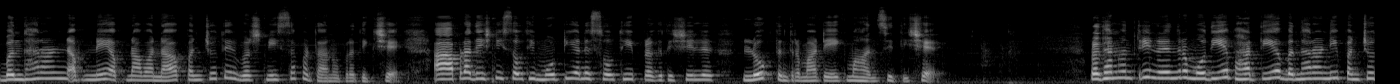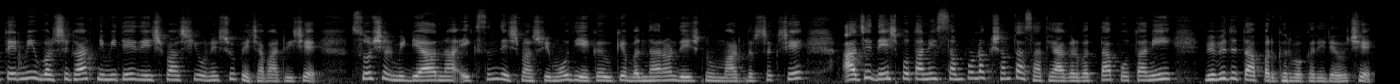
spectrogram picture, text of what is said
બંધારણને અપનાવવાના પંચોતેર વર્ષની સફળતાનું પ્રતીક છે. આ આપણા દેશની સૌથી મોટી અને સૌથી પ્રગતિશીલ લોકતંત્ર માટે એક મહાન સિદ્ધિ છે. પ્રધાનમંત્રી નરેન્દ્ર મોદીએ ભારતીય બંધારણની પંચોતેરમી વર્ષગાંઠ નિમિત્તે દેશવાસીઓને શુભેચ્છા પાઠવી છે. સોશિયલ મીડિયાના એક સંદેશમાં શ્રી મોદીએ કહ્યું કે બંધારણ દેશનું માર્ગદર્શક છે. આજે દેશ પોતાની સંપૂર્ણ ક્ષમતા સાથે આગળ વધતા પોતાની વિવિધતા પર ગર્વ કરી રહ્યો છે.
